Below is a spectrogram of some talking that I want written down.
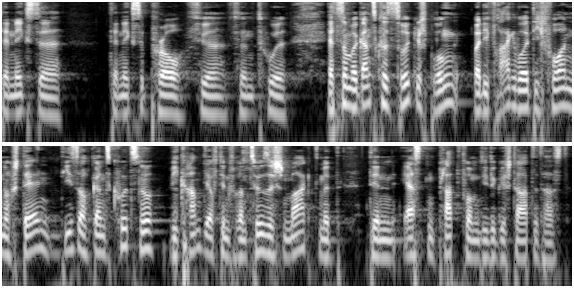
der nächste der nächste Pro für, für ein Tool. Jetzt nochmal ganz kurz zurückgesprungen, weil die Frage wollte ich vorhin noch stellen, die ist auch ganz kurz nur, wie kamt ihr auf den französischen Markt mit den ersten Plattformen, die du gestartet hast?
